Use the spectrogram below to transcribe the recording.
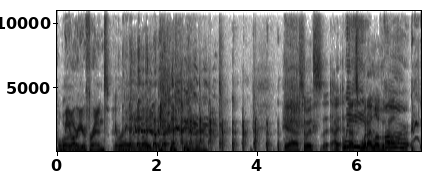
we are your friends. right? Like, yeah. So it's I, that's what I love about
